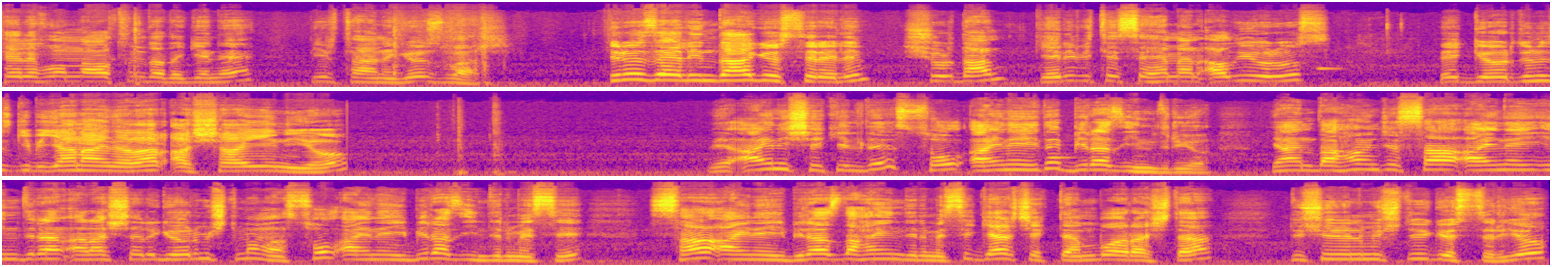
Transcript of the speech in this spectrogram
Telefonun altında da gene bir tane göz var. Bir özelliğini daha gösterelim. Şuradan geri vitesi hemen alıyoruz. Ve gördüğünüz gibi yan aynalar aşağıya iniyor. Ve aynı şekilde sol aynayı da biraz indiriyor. Yani daha önce sağ aynayı indiren araçları görmüştüm ama sol aynayı biraz indirmesi, sağ aynayı biraz daha indirmesi gerçekten bu araçta düşünülmüşlüğü gösteriyor.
